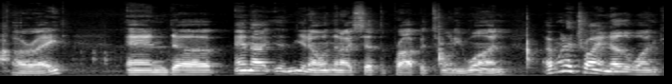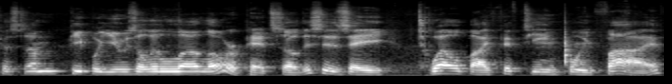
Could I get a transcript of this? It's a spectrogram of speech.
All right, and uh, and I, you know, and then I set the prop at 21. I want to try another one because some people use a little uh, lower pitch. So this is a 12 by 15.5.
